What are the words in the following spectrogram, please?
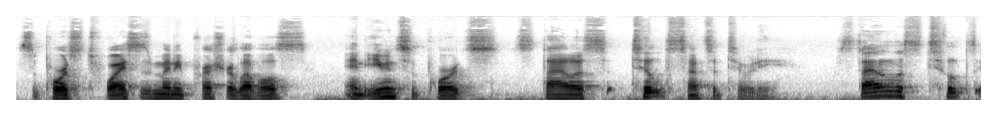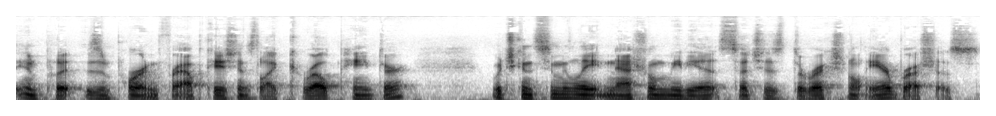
supports twice as many pressure levels, and even supports stylus tilt sensitivity. Stylus tilt input is important for applications like Corel Painter, which can simulate natural media such as directional airbrushes.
